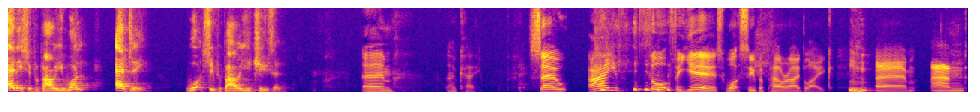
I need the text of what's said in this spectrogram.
any superpower you want, Edy. What superpower are you choosing? Um, okay. So I've thought for years what superpower I'd like. Um, and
